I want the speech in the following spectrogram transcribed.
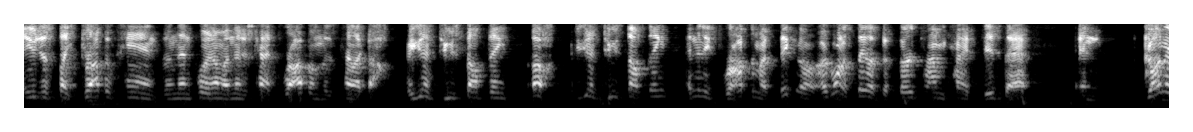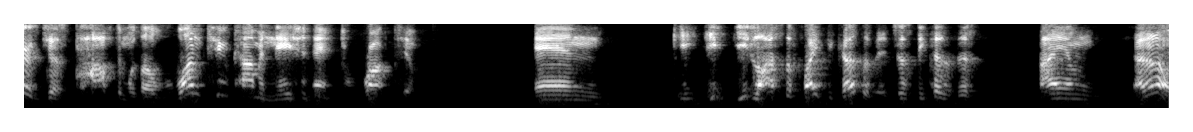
and you just like drop his hands and then put him and then just kind of drop him. It's kind of like, oh, are you gonna do something? Oh, are you gonna do something? And then he dropped him. I think uh, I want to say like the third time he kind of did that, and Gunnar just popped him with a one-two combination and dropped him, and he, he he lost the fight because of it, just because of this. I am. I don't know.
